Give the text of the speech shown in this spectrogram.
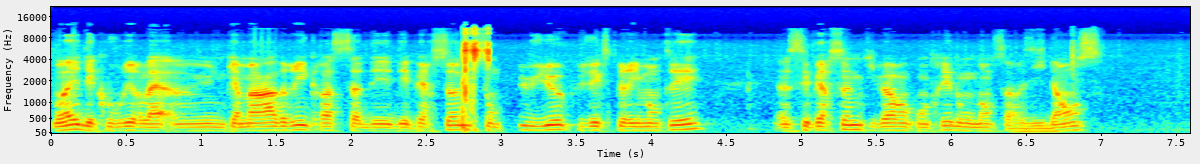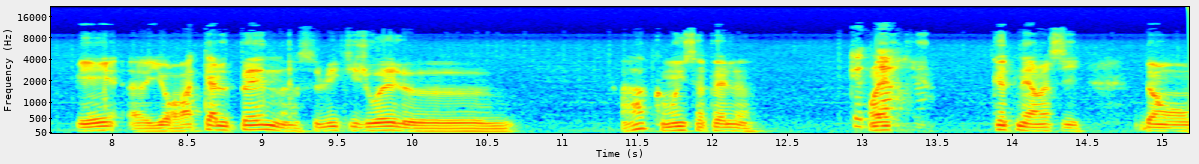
Ouais, découvrir la- une camaraderie grâce à des, des personnes qui sont plus vieux, plus expérimentées. Euh, ces personnes qu'il va rencontrer donc dans sa résidence. Et euh, il y aura Calpen, celui qui jouait le... Ah, comment il s'appelle? Kuttner Ouais, Kuttner, merci. Dans,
